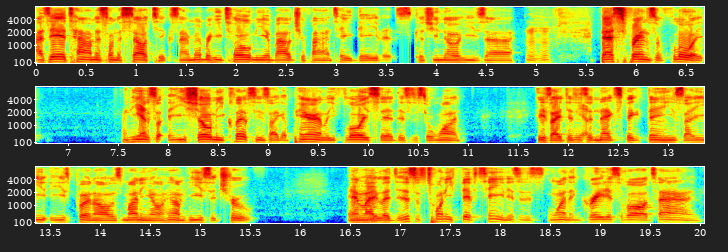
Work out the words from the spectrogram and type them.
Isaiah Thomas on the Celtics. I remember he told me about Gervonta Davis because you know he's uh, best friends with Floyd, and he Yep. was he showed me clips. He's like, apparently Floyd said this is the one. He's like, this is the next big thing. He's like, he, he's putting all his money on him. He's the truth. And like, this is 2015. This is one of the greatest of all time.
